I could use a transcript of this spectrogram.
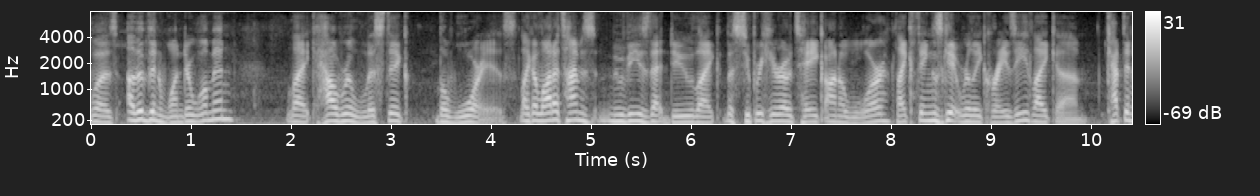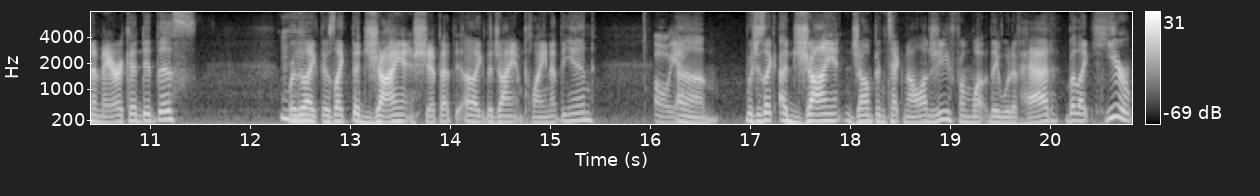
was other than Wonder Woman, like how realistic the war is. Like a lot of times movies that do like the superhero take on a war, like things get really crazy. Like um, Captain America did this, where Mm-hmm. they're like there's like the giant ship at the, uh, like the giant plane at the end, Oh yeah. um, which is like a giant jump in technology from what they would have had. But like here,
